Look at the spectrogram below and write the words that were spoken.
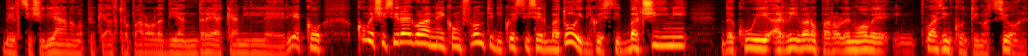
del siciliano, ma più che altro parola di Andrea Camilleri. Ecco, come ci si regola nei confronti di questi serbatoi, di questi bacini da cui arrivano parole nuove quasi in continuazione?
